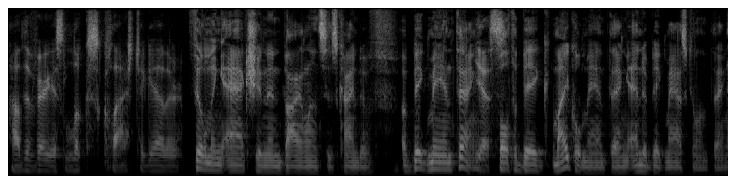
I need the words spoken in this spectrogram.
how the various looks clash together. Filming action and violence is kind of a big man thing. Yes. Both a big Michael Mann thing and a big masculine thing,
